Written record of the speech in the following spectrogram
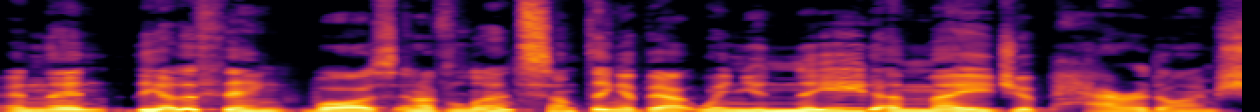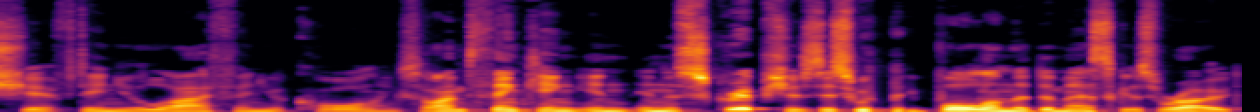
And then the other thing was, and I've learned something about when you need a major paradigm shift in your life and your calling. So I'm thinking in, in the scriptures, this would be Paul on the Damascus Road.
